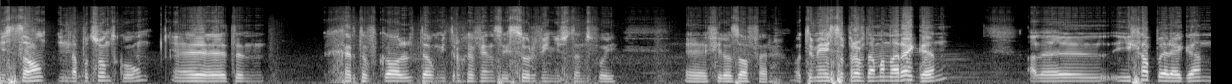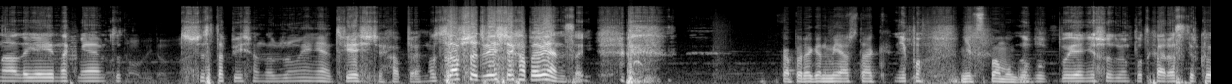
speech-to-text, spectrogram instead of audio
Wiesz co, na początku e, ten Heart of Gold dał mi trochę więcej survi niż ten twój e, filozofer. Bo ty miałeś co prawda mana regen, ale i HP regen, no ale ja jednak miałem to 350, dobrze mówię? Nie, 200 HP. No to zawsze 200 HP więcej. HP Regen mnie aż tak Nie po... nie wspomógł. No bo, bo ja nie szedłem pod haras, tylko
